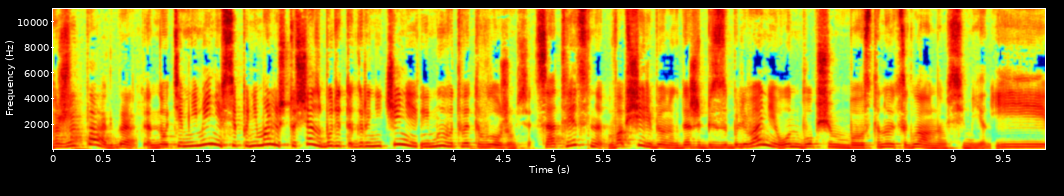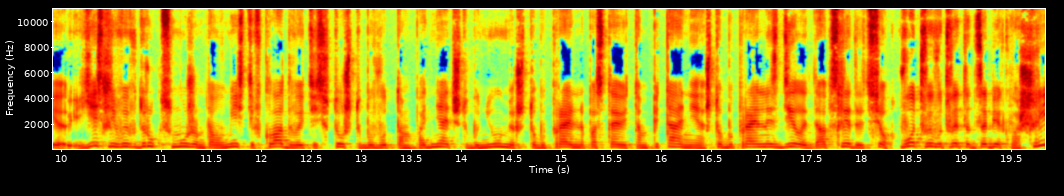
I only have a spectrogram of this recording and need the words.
Даже так, да. Но, тем не менее, все понимали, что сейчас будет ограничение, и мы вот в это вложимся. Соответственно, вообще ребенок даже без заболевания, он, в общем, становится главным в семье. И если вы вдруг с мужем там вместе вкладываетесь в то, чтобы вот там поднять понять, чтобы не умер, чтобы правильно поставить там питание, чтобы правильно сделать, да, обследовать все. Вот вы вот в этот забег вошли,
